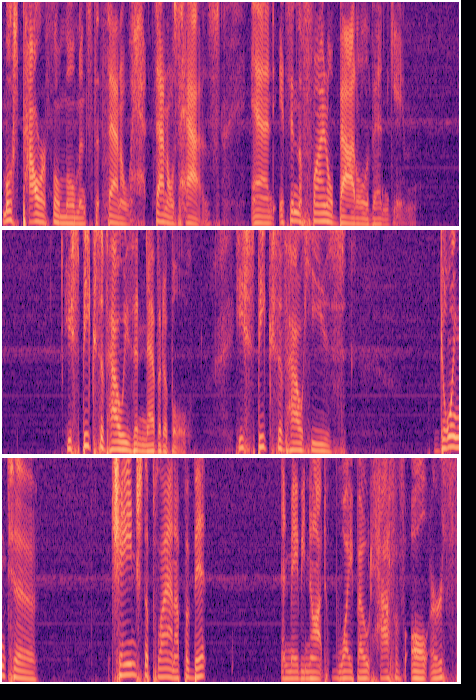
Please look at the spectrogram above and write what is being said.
most powerful moments that Thanos has. And it's in the final battle of Endgame. He speaks of how he's inevitable. He speaks of how he's going to change the plan up a bit and maybe not wipe out half of all Earth,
